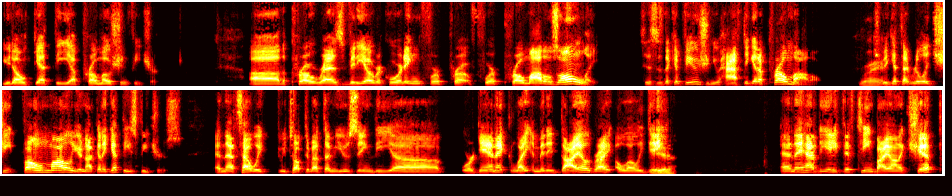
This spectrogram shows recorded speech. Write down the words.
you don't get the uh, Pro Motion feature. Uh, the ProRes video recording for pro for Pro models only. So this is the confusion. You have to get a Pro model. So if you get that really cheap phone model, you're not going to get these features. And that's how we we talked about them using the uh, organic light emitted diode, right? OLED. Yeah. And they have the A15 bionic chip.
